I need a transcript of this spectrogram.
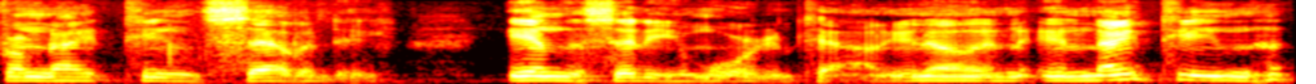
from 1970 in the city of Morgantown. You know, in, in 19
